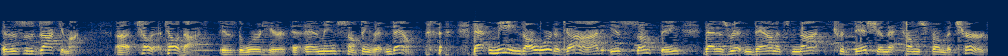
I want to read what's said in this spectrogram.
and this is a document. Uh, tele- telegraph is the word here, and it means something written down. that means our Word of God is something that is written down. It's not tradition that comes from the church.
